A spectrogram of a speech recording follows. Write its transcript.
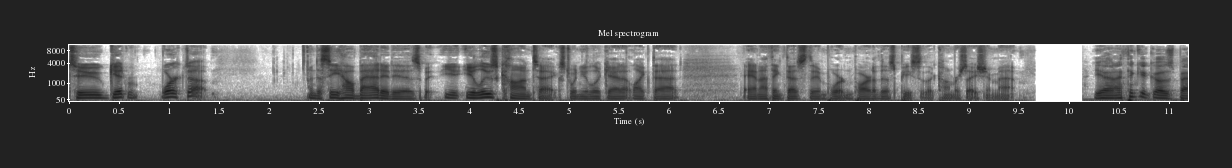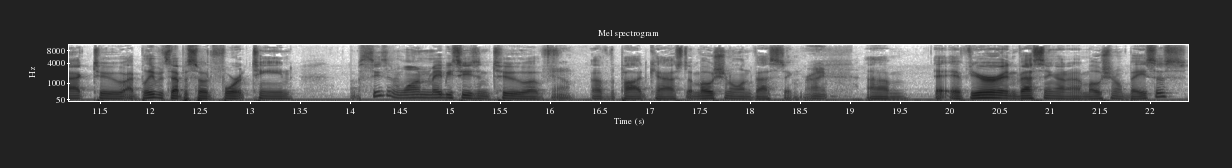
to get worked up and to see how bad it is? But you, you lose context when you look at it like that. And I think that's the important part of this piece of the conversation, Matt. Yeah, and I think it goes back to I believe it's episode fourteen, season one, maybe season two of yeah. of the podcast, emotional investing. Right. Um, if you're investing on an emotional basis,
